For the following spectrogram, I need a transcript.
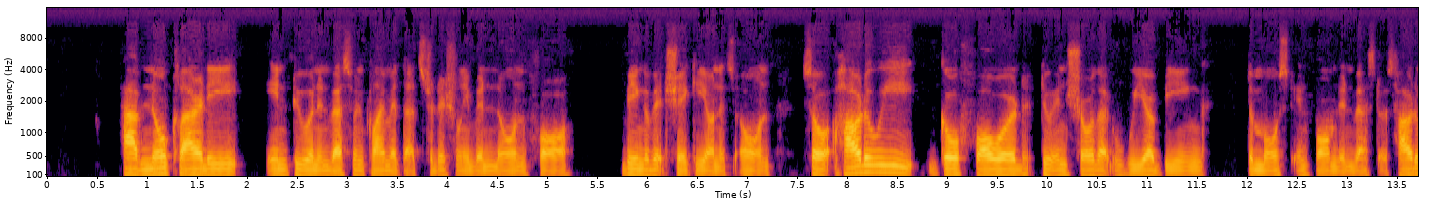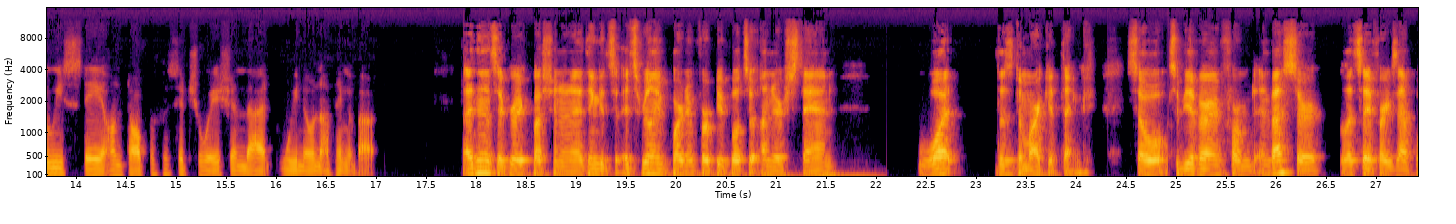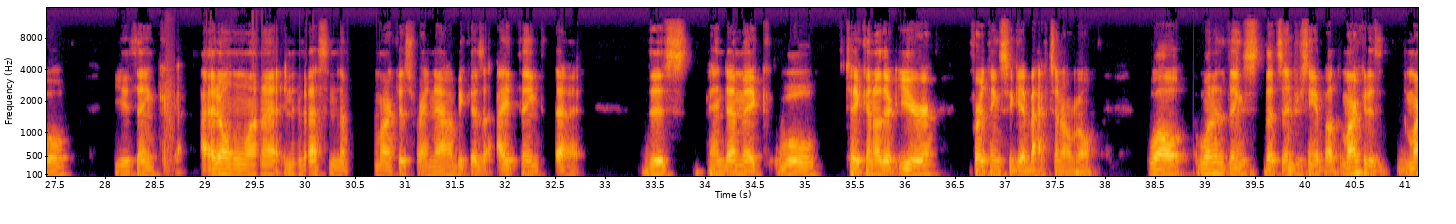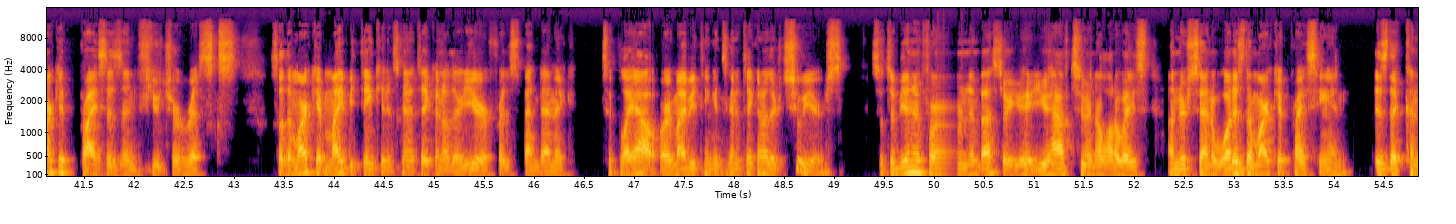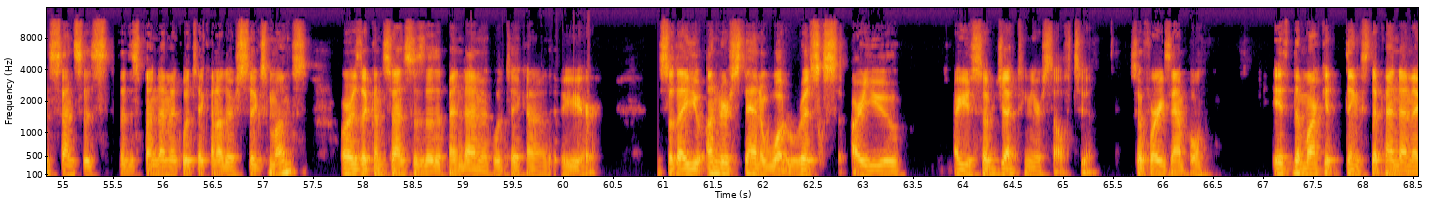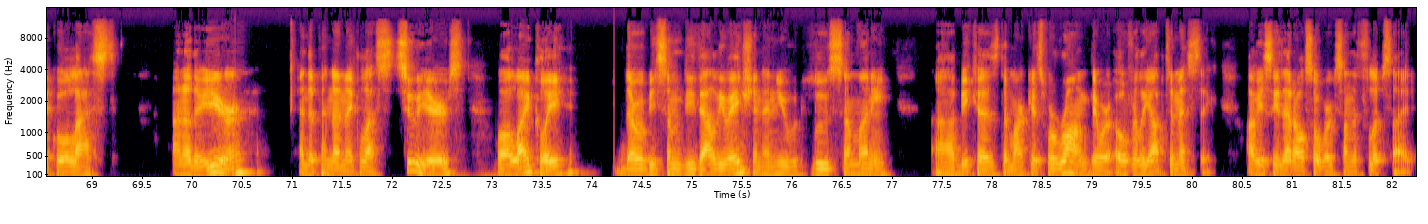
have no clarity into an investment climate that's traditionally been known for being a bit shaky on its own. So, how do we go forward to ensure that we are being the most informed investors? How do we stay on top of a situation that we know nothing about? I think that's a great question, and I think it's it's really important for people to understand what does the market think. So, to be a very informed investor, let's say, for example, you think I don't want to invest in the markets right now because I think that this pandemic will take another year for things to get back to normal. Well, one of the things that's interesting about the market is the market prices in future risks. So the market might be thinking it's going to take another year for this pandemic to play out, or it might be thinking it's going to take another two years. So to be an informed investor, you, you have to, in a lot of ways, understand what is the market pricing in. Is the consensus that this pandemic will take another six months, or is the consensus that the pandemic will take another year? so that you understand what risks are you are you subjecting yourself to so for example if the market thinks the pandemic will last another year and the pandemic lasts two years, well, likely there will be some devaluation and you would lose some money uh, because the markets were wrong. They were overly optimistic. Obviously, that also works on the flip side.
